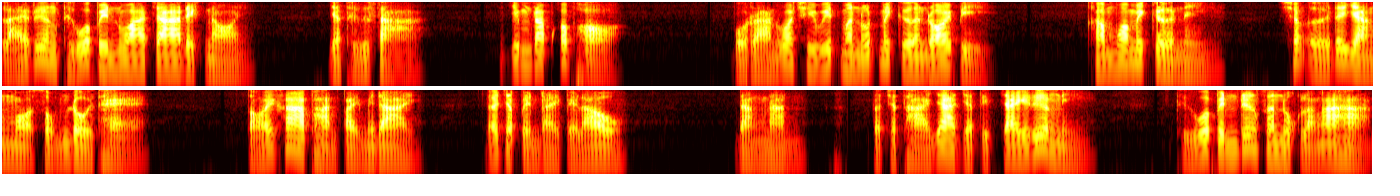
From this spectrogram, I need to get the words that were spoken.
หลายเรื่องถือว่าเป็นวาจาเด็กน้อย อย่าถือสา ยิ้มรับก็พอ โบราณว่าชีวิตมนุษย์ไม่เกินร้อยปีคำว่าไม่เกินนี้ช่างเอ๋ยได้อย่างเหมาะสมโดยแท้ต่อให้ข้าผ่านไปไม่ได้ แล้วจะเป็นไรไปเล่า ดังนั้นรัชทายาทอย่าติดใจเรื่องนี้ ถือว่าเป็นเรื่องสนุกหลังอาหาร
